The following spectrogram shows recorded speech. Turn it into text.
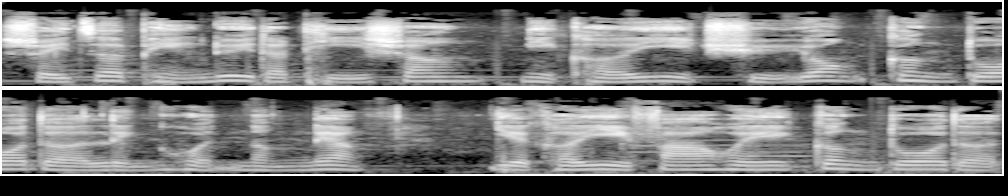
随着频率的提升，你可以取用更多的灵魂能量，也可以发挥更多的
